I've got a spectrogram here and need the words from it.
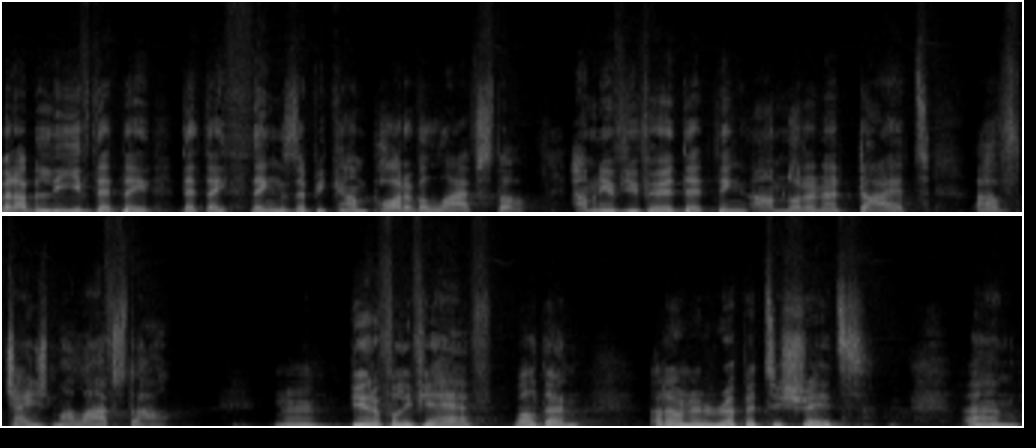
But I believe that they that they things that become part of a lifestyle. How many of you have heard that thing? Oh, I'm not on a diet. I've changed my lifestyle. No? Beautiful if you have. Well done. I don't want to rip it to shreds. Um,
